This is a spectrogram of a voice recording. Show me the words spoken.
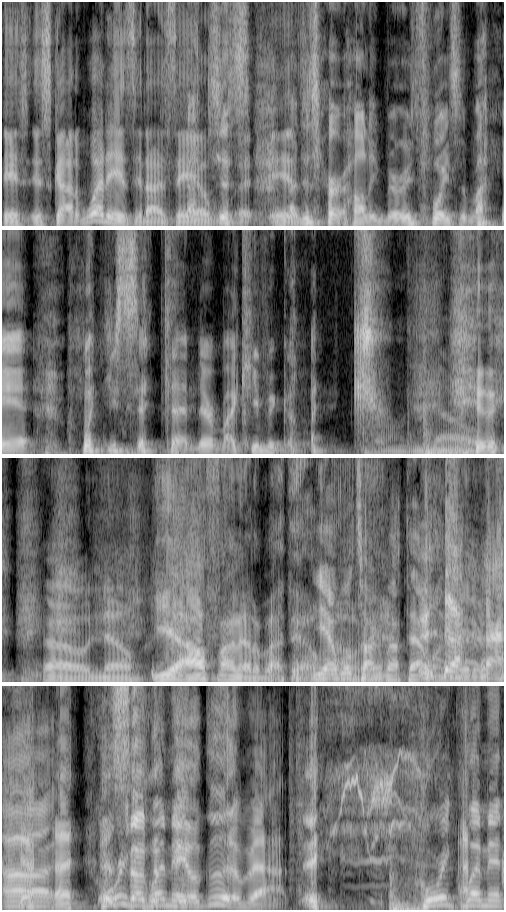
It's, it's got what is it, Isaiah? I just, What is I just heard Halle Berry's voice in my head when you said that. Never mind, keep it going. Oh no. Oh no. Yeah, I'll find out about that. Yeah, one. we'll talk about that one later. Uh, Corey something Clement, to feel good about. Corey Clement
